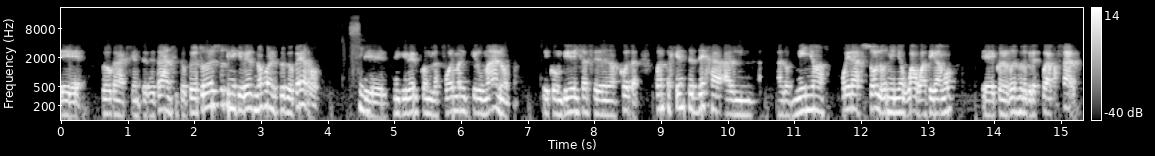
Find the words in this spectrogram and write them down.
eh, provocan accidentes de tránsito, pero todo eso tiene que ver no con el propio perro, eh, tiene que ver con la forma en que el humano eh, convive y se hace de mascota. ¿Cuánta gente deja al, a los niños afuera solos, niños guaguas, digamos, con el riesgo de lo que les pueda pasar?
